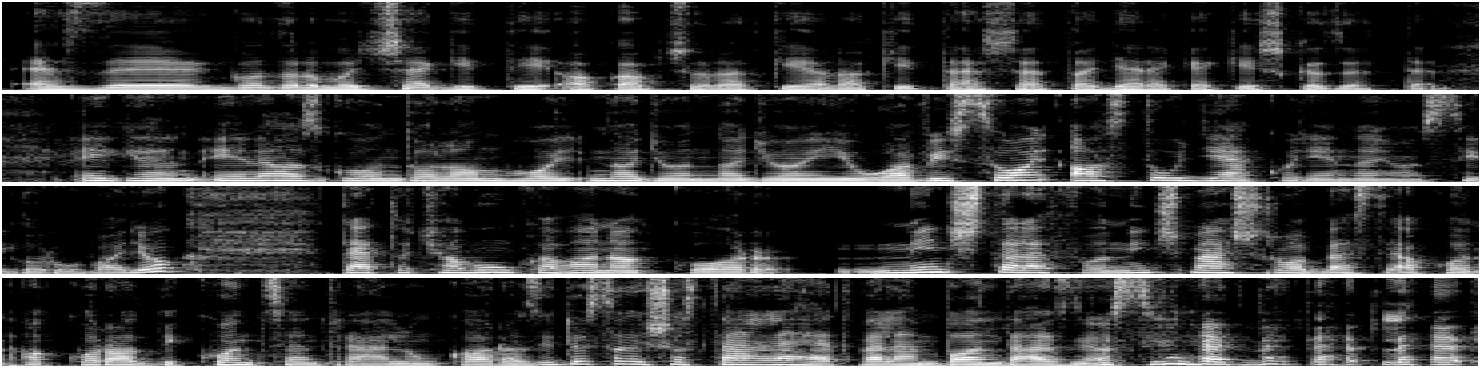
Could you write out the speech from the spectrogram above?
Ez gondolom, hogy segíti a kapcsolat kialakítását a gyerekek és közötted. Igen, én azt gondolom, hogy nagyon-nagyon jó a viszony. Azt tudják, hogy én nagyon szigorú vagyok. Tehát, hogyha munka van, akkor nincs telefon, nincs másról beszél, akkor, akkor addig koncentrálunk arra az időszak, és aztán lehet velem bandázni a szünetbe, tehát lehet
